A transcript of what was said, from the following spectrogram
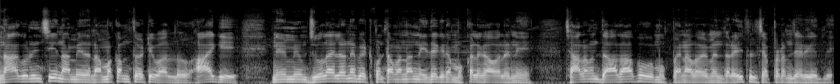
నా గురించి నా మీద నమ్మకంతో వాళ్ళు ఆగి నేను మేము జూలైలోనే పెట్టుకుంటామన్నా నీ దగ్గర మొక్కలు కావాలని చాలామంది దాదాపు ముప్పై నలభై మంది రైతులు చెప్పడం జరిగింది.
